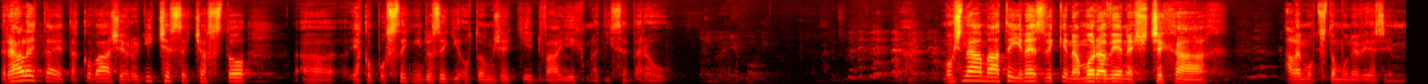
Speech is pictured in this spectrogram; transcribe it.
Realita je taková, že rodiče se často jako poslední dozvědí o tom, že ti dva jejich mladí se berou. Možná máte jiné zvyky na Moravě než v Čechách, ale moc tomu nevěřím.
